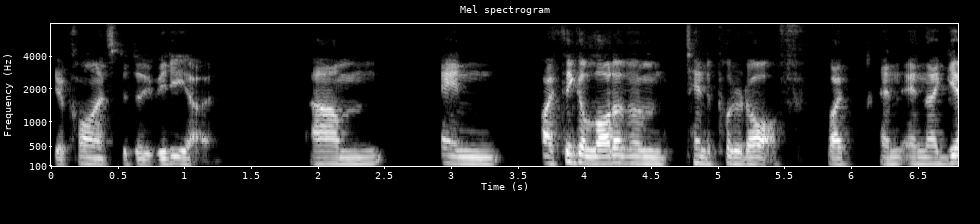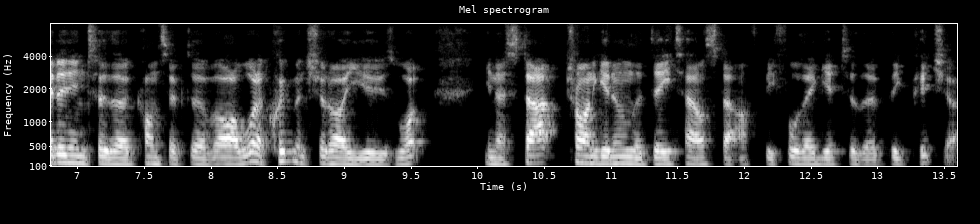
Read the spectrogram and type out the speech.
your clients to do video, um, and I think a lot of them tend to put it off, like and and they get it into the concept of oh what equipment should I use? What you know start trying to get on the detail stuff before they get to the big picture.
